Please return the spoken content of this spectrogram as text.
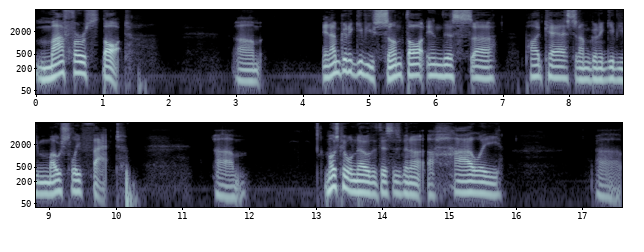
my first thought, um, and I'm going to give you some thought in this uh, podcast, and I'm going to give you mostly fact. Um, most people know that this has been a, a highly uh,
